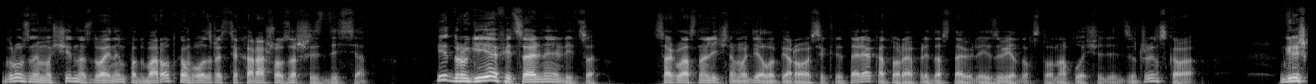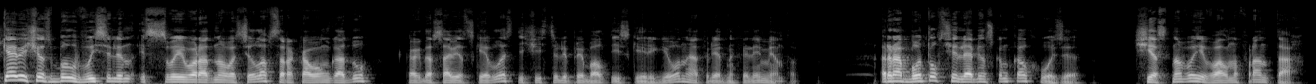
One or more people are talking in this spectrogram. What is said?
грузный мужчина с двойным подбородком в возрасте хорошо за 60, и другие официальные лица – Согласно личному делу первого секретаря, которое предоставили из ведомства на площади Дзержинского, Гришкевичус был выселен из своего родного села в сороковом году, когда советские власти чистили прибалтийские регионы от вредных элементов. Работал в Челябинском колхозе, честно воевал на фронтах,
